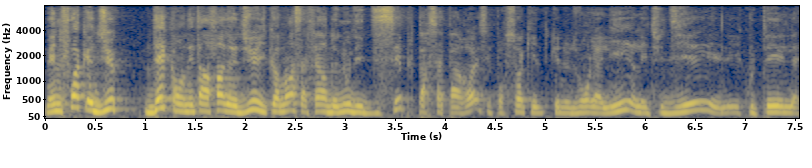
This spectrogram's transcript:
Mais une fois que Dieu, dès qu'on est enfant de Dieu, il commence à faire de nous des disciples par sa parole, c'est pour ça que nous devons la lire, l'étudier, écouter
